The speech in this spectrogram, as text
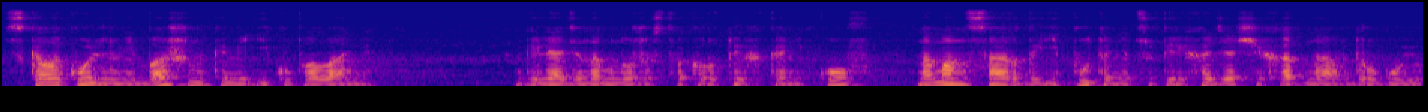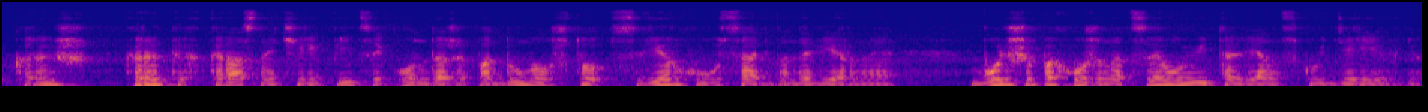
с колокольными башенками и куполами. Глядя на множество крутых коньков, на мансарды и путаницу переходящих одна в другую крыш, крытых красной черепицей, он даже подумал, что сверху усадьба, наверное, больше похожа на целую итальянскую деревню,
